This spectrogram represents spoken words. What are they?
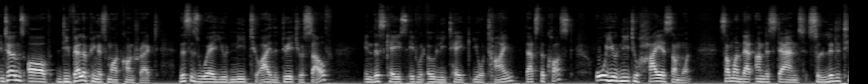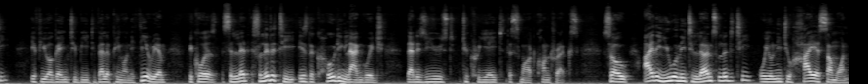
In terms of developing a smart contract, this is where you'd need to either do it yourself. In this case, it would only take your time. That's the cost or you need to hire someone, someone that understands Solidity if you are going to be developing on Ethereum, because Solidity is the coding language that is used to create the smart contracts. So either you will need to learn Solidity or you'll need to hire someone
